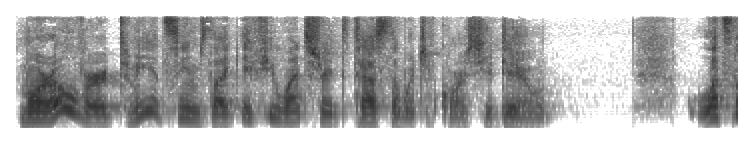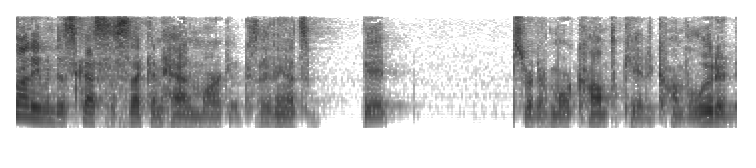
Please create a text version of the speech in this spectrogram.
Moreover, to me, it seems like if you went straight to Tesla, which of course you do, let's not even discuss the second-hand market because I think that's a bit sort of more complicated, convoluted.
